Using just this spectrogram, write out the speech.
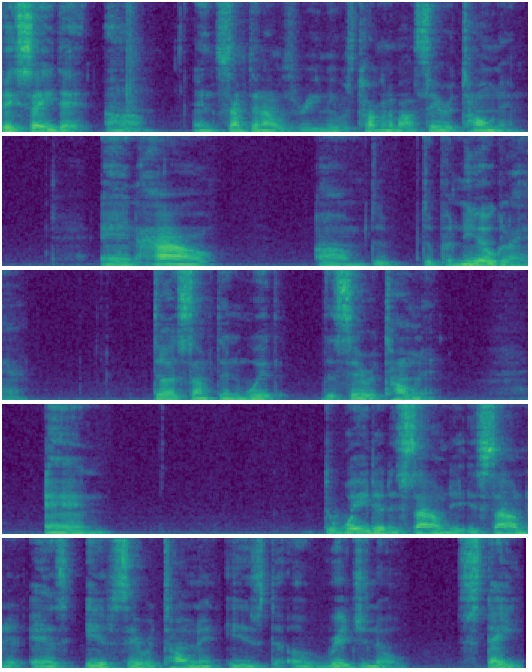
They say that um, and something I was reading, it was talking about serotonin and how um, the, the pineal gland does something with the serotonin. And the way that it sounded, it sounded as if serotonin is the original state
